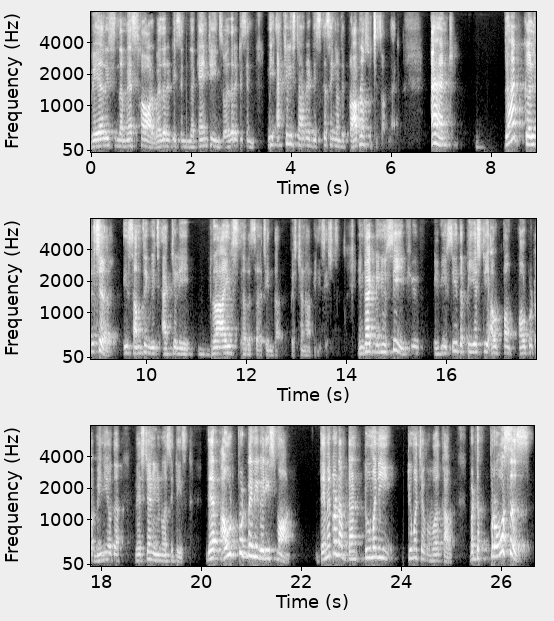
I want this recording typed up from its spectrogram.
Whether it's in the mess hall whether it is in the canteens whether it is in we actually started discussing on the problems which is on that. And that culture is something which actually drives the research in the western organizations. In fact when you see if you if you see the phd output, output of many of the western universities their output may be very small. They may not have done too many too much of a workout. But the process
